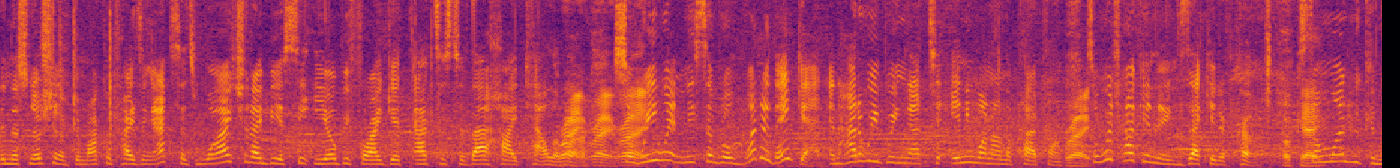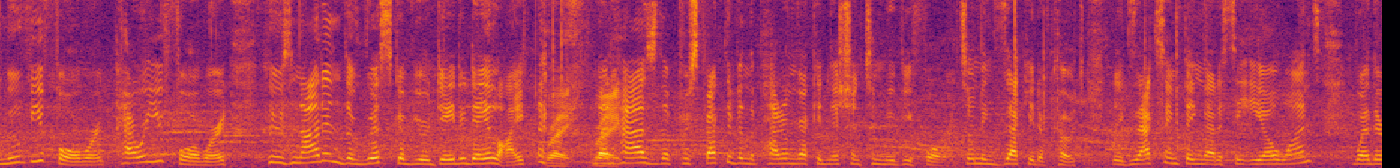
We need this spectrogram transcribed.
in this notion of democratizing access, why should I be a CEO before I get access to that high caliber? Right, right, so right. we went and we said, well, what do they get? And how do we bring that to anyone on the platform? Right. So we're talking an executive coach. Okay. Someone who can move you forward, power you forward, who's not in the risk of your day-to-day -day life, right, but right. has the perspective and the pattern recognition to move you forward. So an executive coach, the exact same thing that a CEO wants, whether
